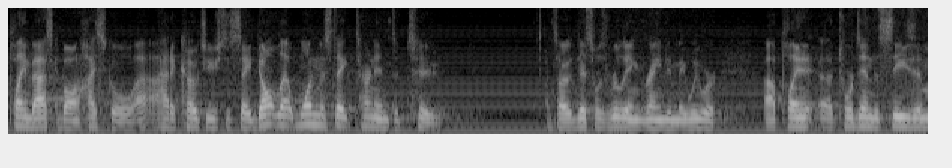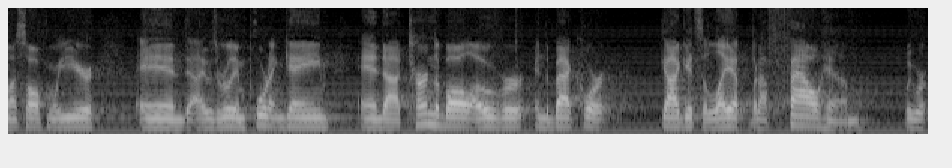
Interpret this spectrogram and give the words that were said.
Playing basketball in high school, I had a coach who used to say, Don't let one mistake turn into two. And so this was really ingrained in me. We were uh, playing uh, towards the end of the season, my sophomore year, and uh, it was a really important game. And I turned the ball over in the backcourt. Guy gets a layup, but I foul him. We were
